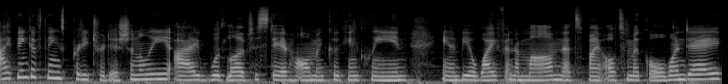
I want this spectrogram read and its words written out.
I think of things pretty traditionally. I would love to stay at home and cook and clean and be a wife and a mom. That's my ultimate goal one day.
